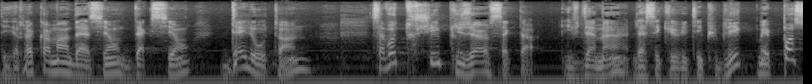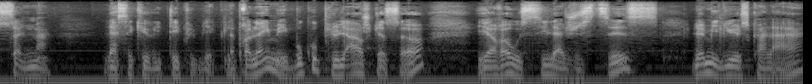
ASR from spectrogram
des recommandations d'actions dès l'automne. Ça va toucher plusieurs secteurs. Évidemment, la sécurité publique, mais pas seulement la sécurité publique. Le problème est beaucoup plus large que ça. Il y aura aussi la justice, le milieu scolaire,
